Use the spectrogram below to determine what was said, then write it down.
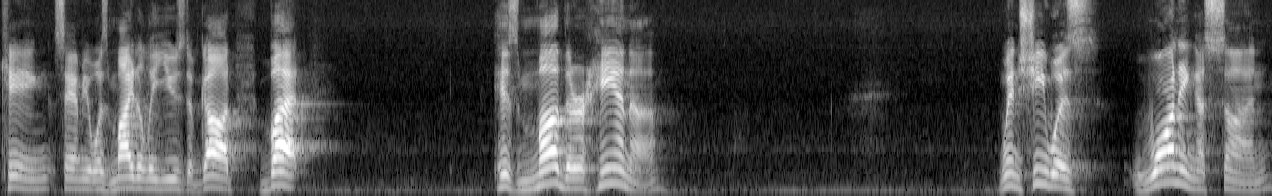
king. Samuel was mightily used of God. But his mother, Hannah, when she was wanting a son,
